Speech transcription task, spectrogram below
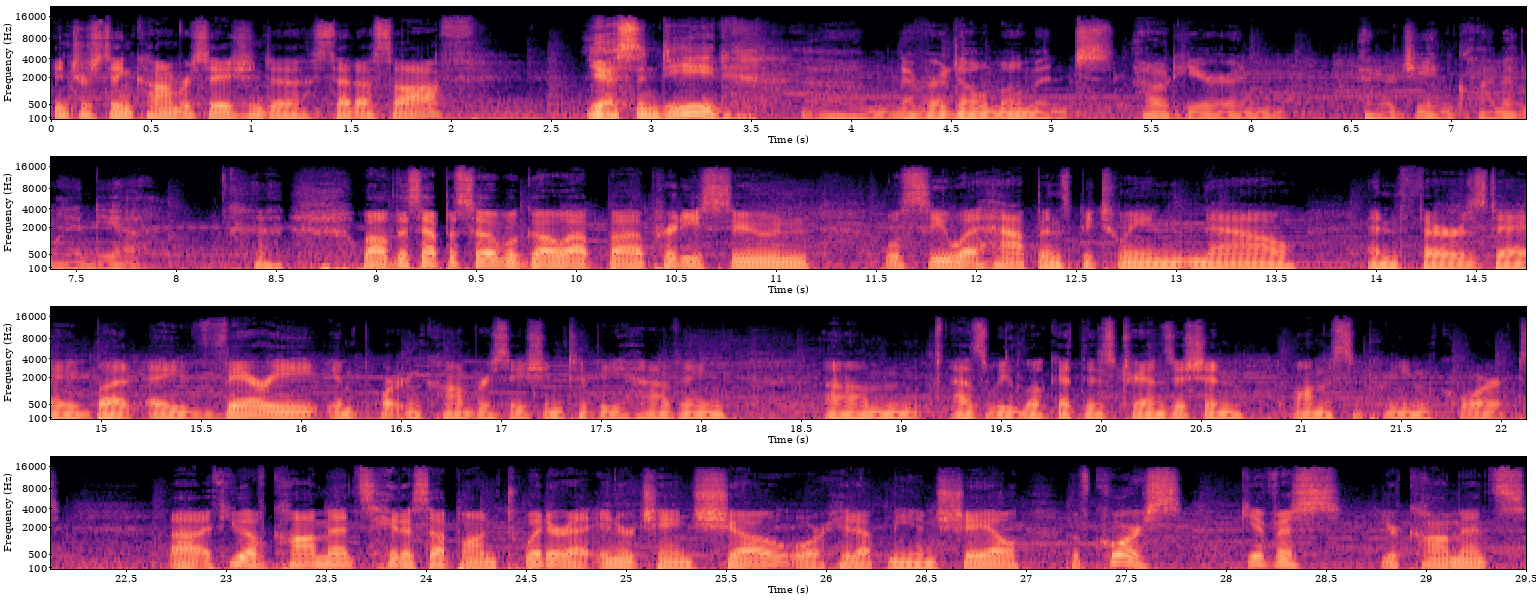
Interesting conversation to set us off. Yes, indeed. Um, never a dull moment out here in energy and climate landia. well, this episode will go up uh, pretty soon. We'll see what happens between now and Thursday, but a very important conversation to be having um, as we look at this transition on the Supreme Court. Uh, if you have comments, hit us up on Twitter at Interchange Show or hit up me and Shayle. Of course, give us your comments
